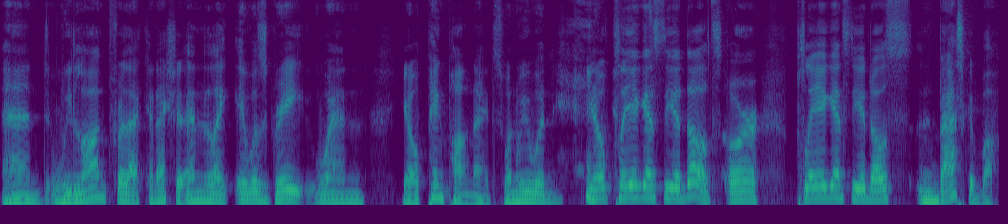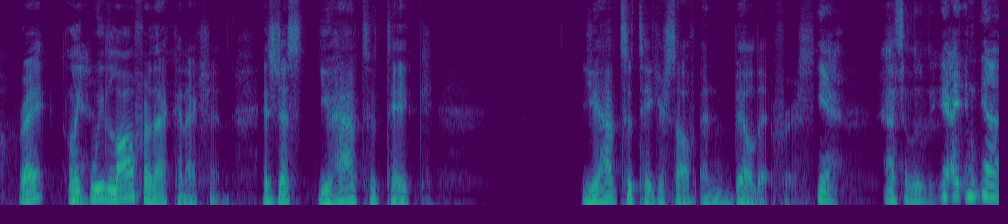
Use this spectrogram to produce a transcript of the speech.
And we longed for that connection. And like it was great when you know ping pong nights when we would you know play against the adults or play against the adults in basketball right? Like we long for that connection. It's just you have to take you have to take yourself and build it first. Yeah, absolutely. Yeah, I, uh,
